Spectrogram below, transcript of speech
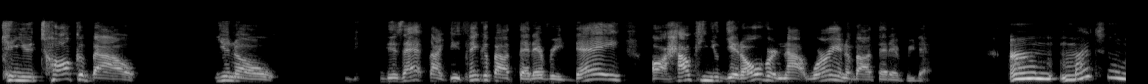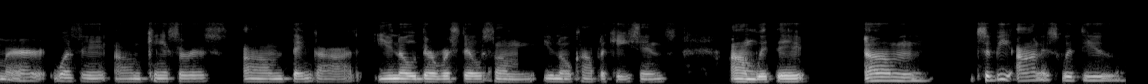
can you talk about, you know, does that like do you think about that every day? Or how can you get over not worrying about that every day? Um, my tumor wasn't um cancerous. Um, thank God. You know, there were still some, you know, complications um with it. Um, to be honest with you,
